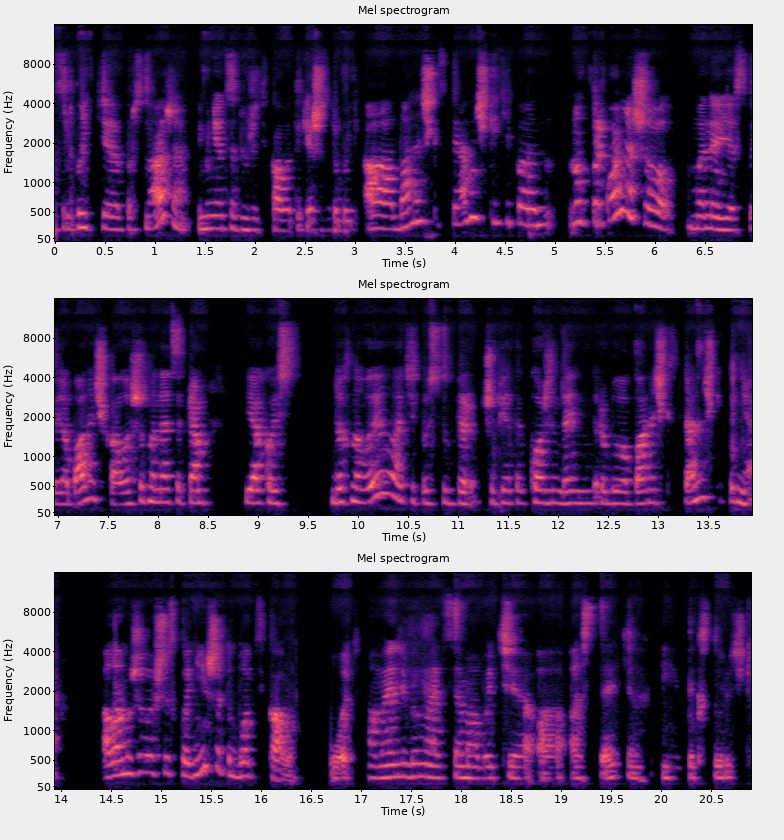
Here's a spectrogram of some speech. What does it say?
зробити персонажа, і мені це дуже цікаво таке, що зробити. А баночки, скляночки, типа, ну прикольно, що в мене є своя баночка, але щоб мене це прям якось вдохновило, типу, супер, щоб я так кожен день робила баночки, скляночки, то ні. Але можливо, що складніше, то було б цікаво. От, а моє любиме це, мабуть, а- астетінг і текстурочки,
